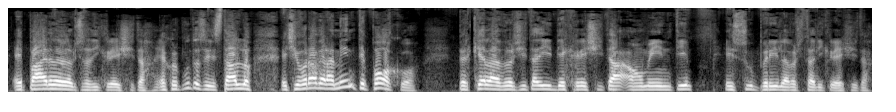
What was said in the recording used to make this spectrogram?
è pari alla velocità di crescita e a quel punto si installo e ci vorrà veramente poco perché la velocità di decrescita aumenti e superi la velocità di crescita.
